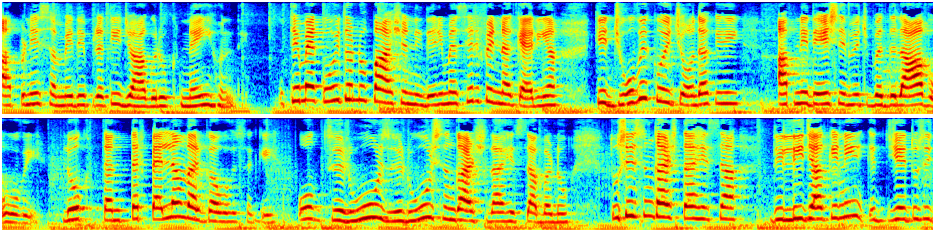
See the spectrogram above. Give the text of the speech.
ਆਪਣੇ ਸਮੇਂ ਦੇ ਪ੍ਰਤੀ ਜਾਗਰੂਕ ਨਹੀਂ ਹੁੰਦੇ। ਉੱਥੇ ਮੈਂ ਕੋਈ ਤੁਹਾਨੂੰ ਭਾਸ਼ਣ ਨਹੀਂ ਦੇ ਰਹੀ, ਮੈਂ ਸਿਰਫ ਇੰਨਾ ਕਹਿ ਰਹੀ ਹਾਂ ਕਿ ਜੋ ਵੀ ਕੋਈ ਚਾਹੁੰਦਾ ਕਿ ਆਪਣੇ ਦੇਸ਼ ਦੇ ਵਿੱਚ ਬਦਲਾਵ ਹੋਵੇ ਲੋਕਤੰਤਰ ਪਹਿਲਾਂ ਵਰਗਾ ਹੋ ਸਕੇ, ਉਹ ਜ਼ਰੂਰ ਜ਼ਰੂਰ ਸੰਘਰਸ਼ ਦਾ ਹਿੱਸਾ ਬਣੋ। ਤੁਸੀਂ ਸੰਘਰਸ਼ ਦਾ ਹਿੱਸਾ ਦਿੱਲੀ ਜਾ ਕੇ ਨਹੀਂ, ਜੇ ਤੁਸੀਂ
